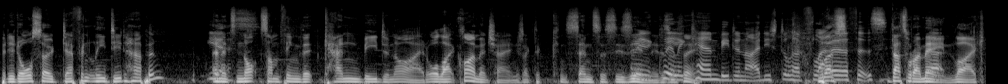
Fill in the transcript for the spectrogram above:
but it also definitely did happen. And it's not something that can be denied, or like climate change, like the consensus is I in. mean, it it is a clearly can be denied. You still have flat Well, that's, earthers. That's what I mean. Like,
